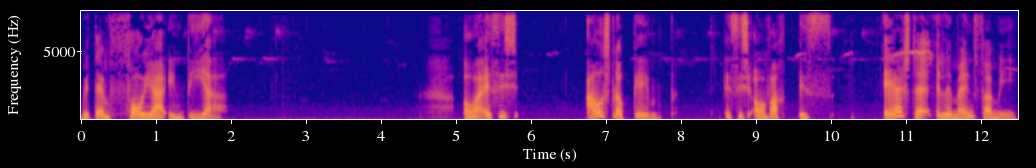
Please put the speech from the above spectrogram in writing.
Mit dem Feuer in dir. Aber es ist ausschlaggebend. Es ist einfach das erste Element für mich.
